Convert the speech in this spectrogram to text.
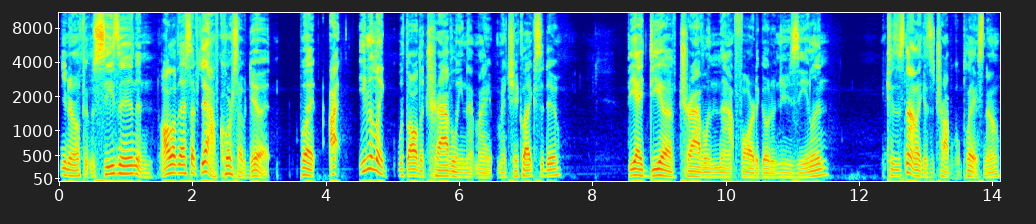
you know, if it was season and all of that stuff, yeah, of course I would do it. But I, even like with all the traveling that my, my chick likes to do, the idea of traveling that far to go to New Zealand, because it's not like it's a tropical place, no?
